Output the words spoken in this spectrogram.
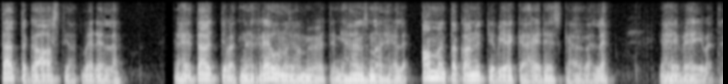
täyttäkää astiat vedellä, ja he täyttivät ne reunoja myöten, ja hän sanoi heille, ammentakaa nyt ja viekää edeskäyvälle. Ja he veivät.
